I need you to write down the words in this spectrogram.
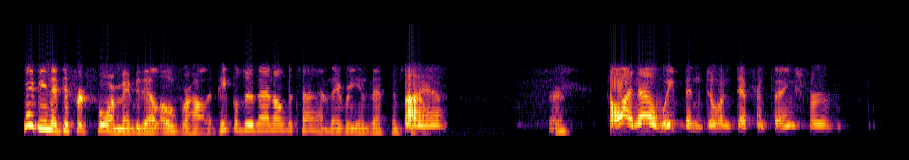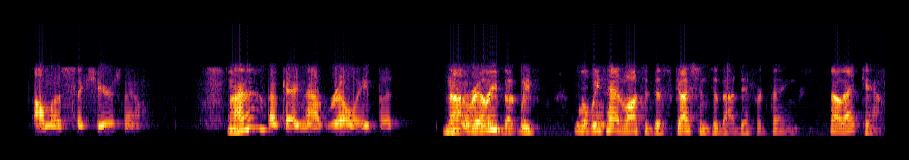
Maybe in a different form. Maybe they'll overhaul it. People do that all the time. They reinvent themselves. Oh, yeah. Sure. Oh, I know. We've been doing different things for almost six years now. I know. Okay, not really, but Not really, but we've well, we've had lots of discussions about different things. No, that counts.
